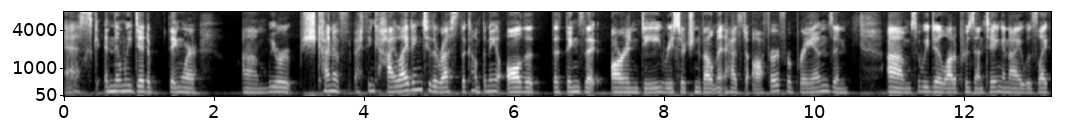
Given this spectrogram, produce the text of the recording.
esque. And then we did a thing where um, we were kind of, I think, highlighting to the rest of the company all the the things that R and D, research and development, has to offer for brands. And um, so we did a lot of presenting, and I was like,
